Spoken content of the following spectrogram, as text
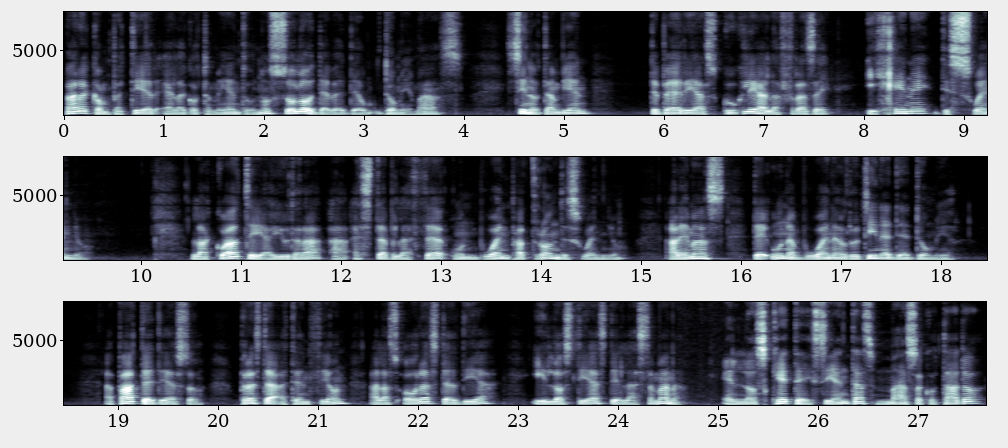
Para combatir el agotamiento no solo debe dormir más, sino también deberías googlear la frase higiene de sueño, la cual te ayudará a establecer un buen patrón de sueño, además de una buena rutina de dormir. Aparte de eso, presta atención a las horas del día y los días de la semana en los que te sientas más acotado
